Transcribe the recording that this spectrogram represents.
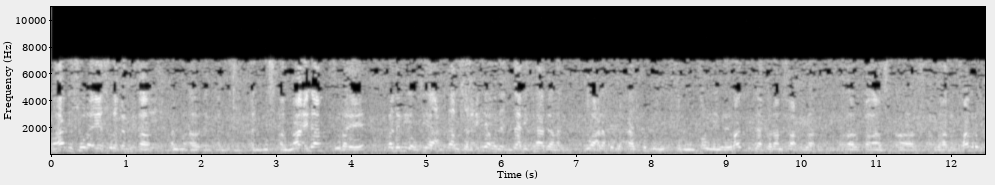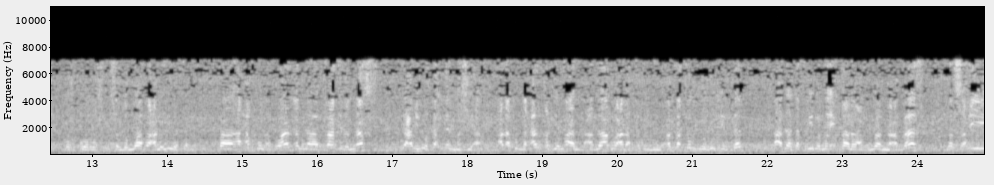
وهذه سورة إيه؟ سورة المائدة سورة إيه؟ مدنية وفيها أحكام شرعية ولذلك هذا رد وعلى كل حال كل يؤخذ من قوله ويرد إلا كلام صاحب هذا الخبر والرسول صلى الله عليه وسلم فأحق الأقوال أن قاتل النفس يعني هو تحت المشيئة على كل حال قد ينال العذاب على قدر أما كون نقول يرتد هذا تقريبا وإن قاله عبد الله بن عباس فالصحيح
